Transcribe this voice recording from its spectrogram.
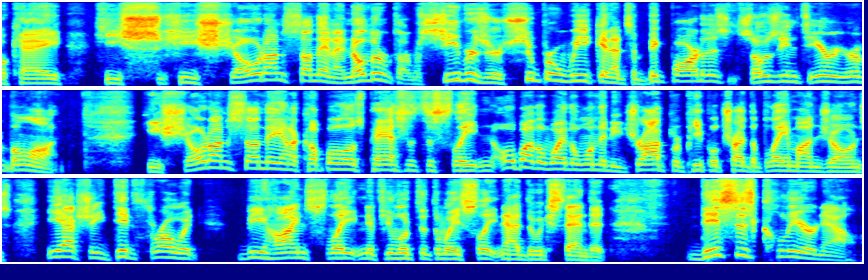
Okay. He he showed on Sunday, and I know the, the receivers are super weak, and that's a big part of this, and so is the interior of the line. He showed on Sunday on a couple of those passes to Slayton. Oh, by the way, the one that he dropped where people tried to blame on Jones, he actually did throw it behind Slayton if you looked at the way Slayton had to extend it. This is clear now.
